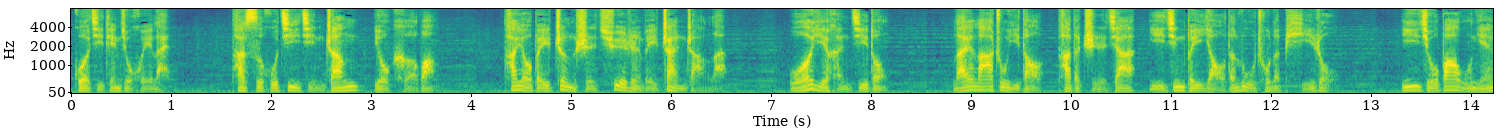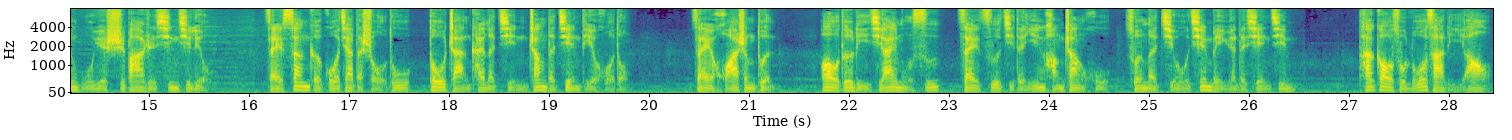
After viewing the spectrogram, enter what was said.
过几天就回来。他似乎既紧张又渴望，他要被正式确认为站长了。我也很激动。莱拉注意到他的指甲已经被咬得露出了皮肉。一九八五年五月十八日，星期六。在三个国家的首都都展开了紧张的间谍活动。在华盛顿，奥德里奇·埃姆斯在自己的银行账户存了九千美元的现金。他告诉罗萨里奥，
